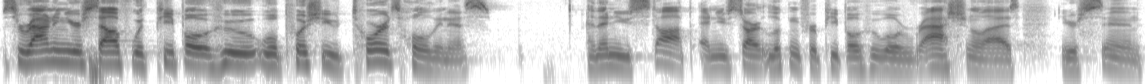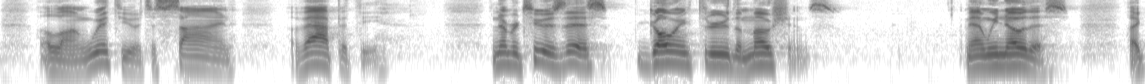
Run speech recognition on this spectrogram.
surrounding yourself with people who will push you towards holiness. And then you stop and you start looking for people who will rationalize your sin along with you. It's a sign of apathy. Number two is this going through the motions. Man, we know this. Like,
